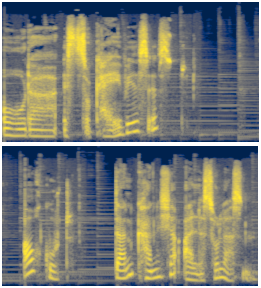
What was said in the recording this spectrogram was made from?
Oder es okay, wie es ist? Auch gut. Dann kann ich ja alles so lassen.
